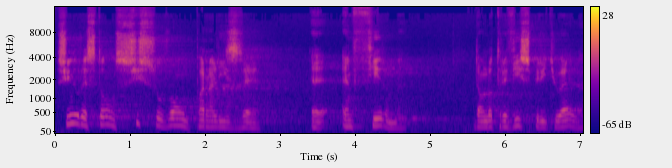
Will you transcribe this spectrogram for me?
si nous restons si souvent paralysés et infirmes dans notre vie spirituelle,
